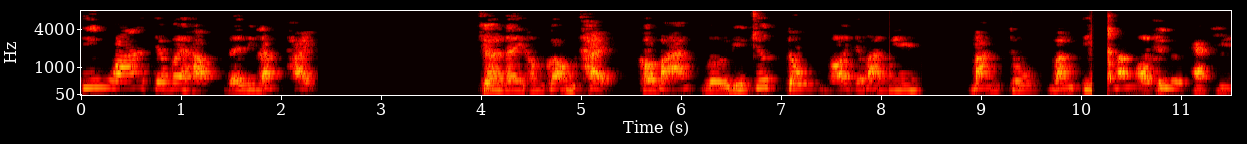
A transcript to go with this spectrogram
tiến hóa chứ không phải học để đi làm thầy. Chứ ở đây không có ông thầy có bạn. Người đi trước tu nói cho bạn nghe. Bạn tu bạn tiến bạn nói cho người khác nghe.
